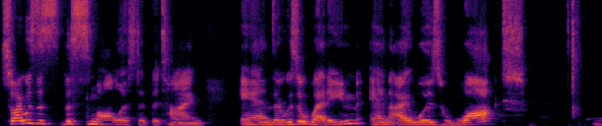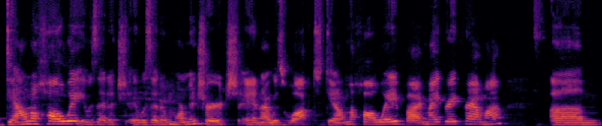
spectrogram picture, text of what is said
so i was the, the smallest at the time and there was a wedding and i was walked down a hallway. It was at a it was at a Mormon church, and I was walked down the hallway by my great grandma. Um,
